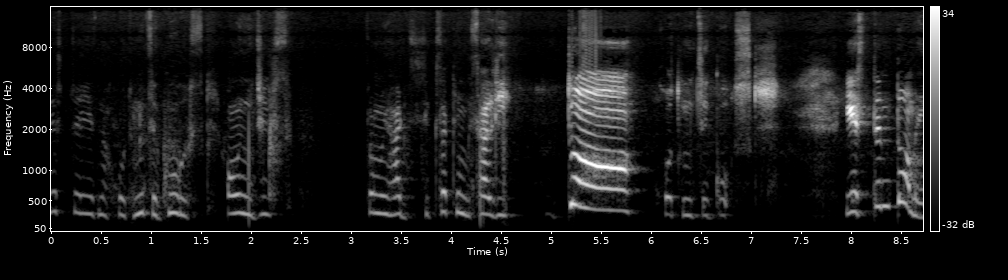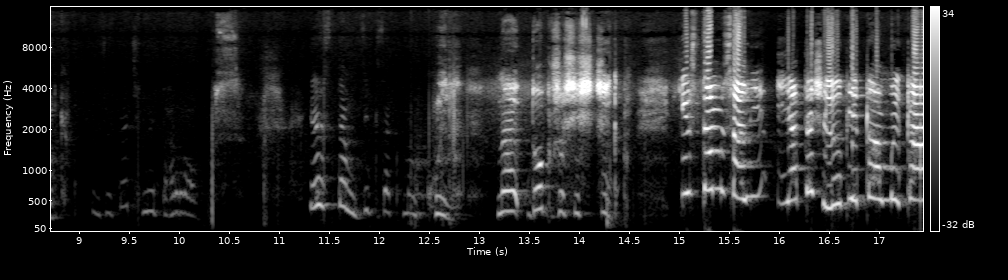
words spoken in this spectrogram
jeszcze jest na chłodnicy górskiej. Oni dziś chcą jechać z zigzakiem sali do chłodnicy górskiej. Jestem Tomek. Użyteczny parobus. Jestem Zigzag McQueen. No, dobrze się ścigam. Jestem Sally i ja też lubię Tomka.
